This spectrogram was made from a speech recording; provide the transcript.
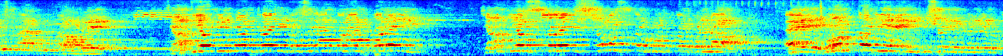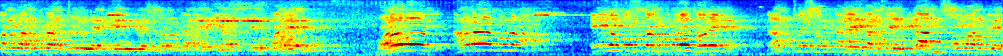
ঘোষণা করতে হবে। জাতীয় বিপর্যয় ঘোষণা করার পরেই জাতীয় স্তরের সমস্ত গুরুত্বপূর্ণ এই গুরুত্ব দিয়ে এই বিষয়গুলোকে মোকাবেলা করার জন্য কেন্দ্রীয় সরকার এগিয়ে আসতে পারেন বরাবর আগাগোড়া এই অবস্থা তুলে ধরে রাজ্য সরকারের কাছে বিধানসভাতে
